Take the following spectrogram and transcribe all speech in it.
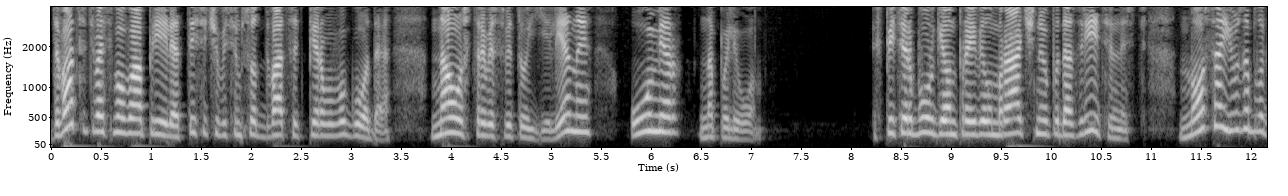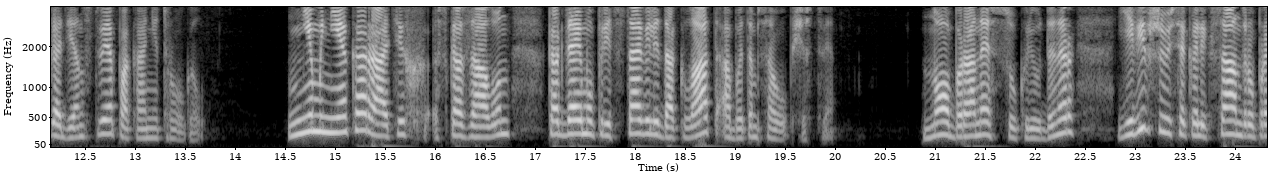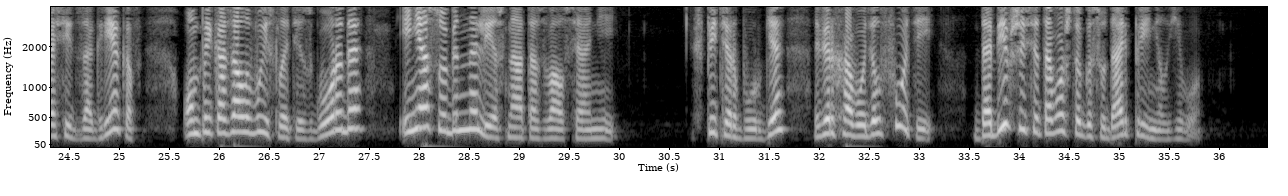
28 апреля 1821 года на острове Святой Елены умер Наполеон. В Петербурге он проявил мрачную подозрительность, но Союза Благоденствия пока не трогал. «Не мне карать их», — сказал он, когда ему представили доклад об этом сообществе. Но баронессу Крюденер, явившуюся к Александру просить за греков, он приказал выслать из города и не особенно лестно отозвался о ней. В Петербурге верховодил Фотий, добившийся того, что государь принял его.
